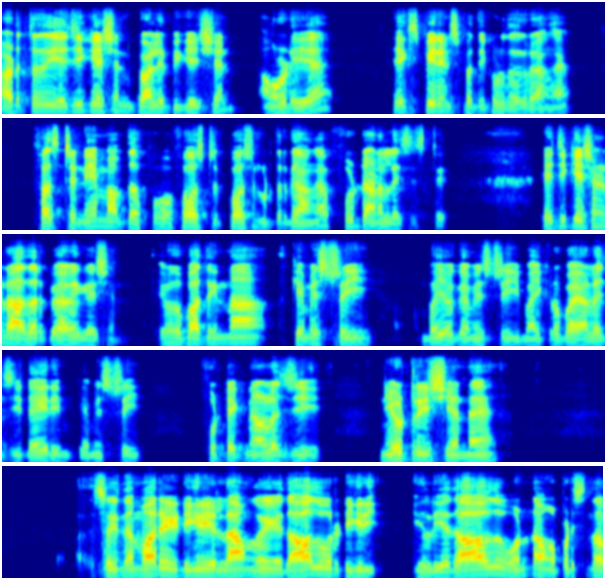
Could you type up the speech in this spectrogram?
அடுத்தது எஜுகேஷன் குவாலிஃபிகேஷன் அவங்களுடைய எக்ஸ்பீரியன்ஸ் பற்றி கொடுத்துருக்குறாங்க. First name of the first person கொடுத்துருக்காங்க food analyst education and other qualification இவங்க பார்த்தீங்கன்னா chemistry biochemistry microbiology dairy chemistry food technology nutrition so இந்த மாதிரி டிகிரி எல்லாம் அவங்க ஏதாவது ஒரு டிகிரி இதில் ஏதாவது ஒன்று அவங்க படிச்சிருந்தா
